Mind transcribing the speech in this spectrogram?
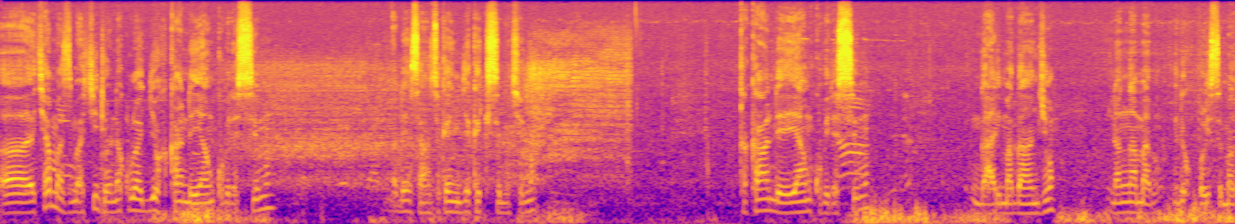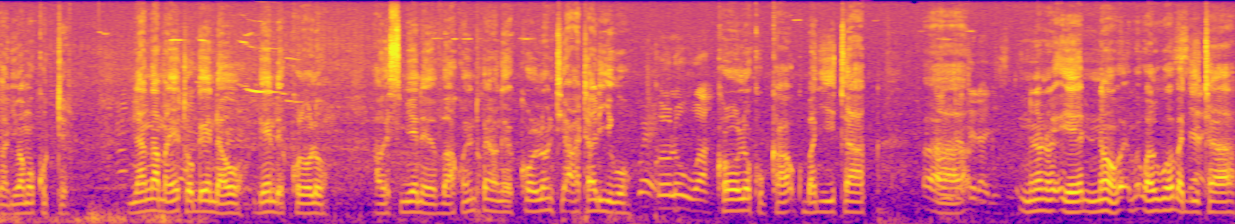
Uh, ekyamazima ki nti olunaku lwajjo kakande yankubira essimu badde nsanzeko enjeko ekisimu kino. Kakande yankubira essimu ng'ali maganjo naŋŋamba ngende ku polisi maganjo bamukutte naŋŋamba naye togendawo genda ekololo awo esimu ye nevaako nentuka yange kololo nti ataliiwo. Kololo kubagiyita ah, no, no, no waliwo bagiyita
